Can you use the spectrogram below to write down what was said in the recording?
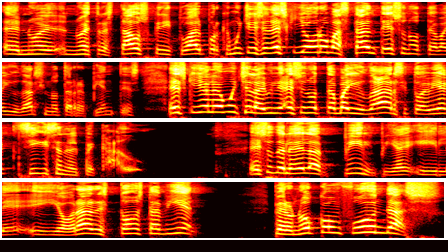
eh, nuestro estado espiritual, porque muchos dicen, es que yo oro bastante, eso no te va a ayudar si no te arrepientes. Es que yo leo mucho la Biblia, eso no te va a ayudar si todavía sigues en el pecado. Eso de leer la Biblia y, y orar, todo está bien. Pero no confundas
